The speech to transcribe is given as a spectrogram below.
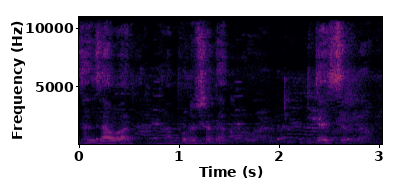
झंझावात हा पुरुष दाखवावा. जय श्रीराम.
